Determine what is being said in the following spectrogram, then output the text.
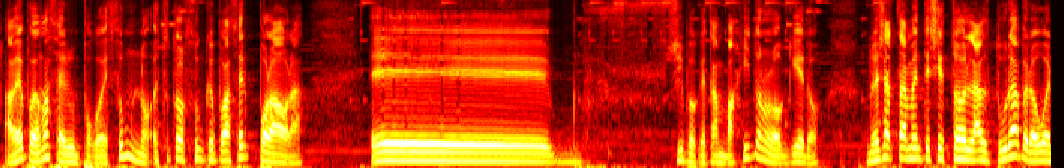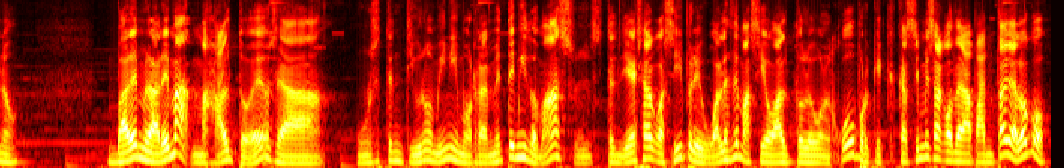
A ver, ¿podemos hacer un poco de zoom? No, esto es todo el zoom que puedo hacer por ahora. Eh... Sí, porque tan bajito no lo quiero. No exactamente si esto es la altura, pero bueno. Vale, me lo haré más, alto, ¿eh? O sea, un 71 mínimo. Realmente mido más. Tendría que ser algo así, pero igual es demasiado alto luego en el juego, porque casi me saco de la pantalla, loco.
